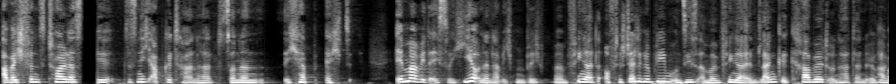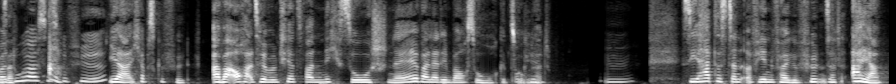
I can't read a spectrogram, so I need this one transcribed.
Aber ich finde es toll, dass sie das nicht abgetan hat, sondern ich habe echt immer wieder ich so hier und dann habe ich mit mit meinem Finger auf der Stelle geblieben und sie ist an meinem Finger entlang gekrabbelt und hat dann irgendwann Aber gesagt, du hast das Gefühl, ja, ich habe es gefühlt. Aber auch als wir beim Tierarzt waren, nicht so schnell, weil er den Bauch so hochgezogen Okay. hat. Sie hat es dann auf jeden Fall gefühlt und sagte, ah ja,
